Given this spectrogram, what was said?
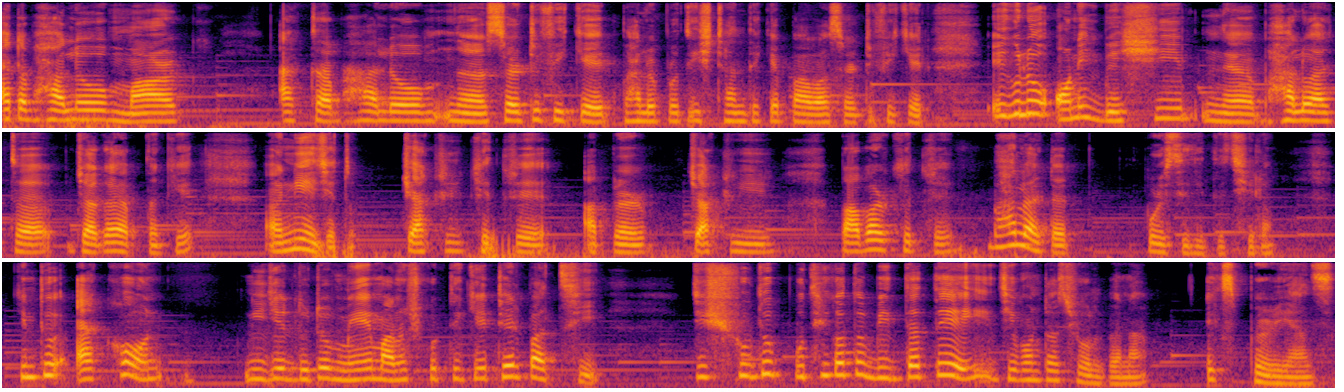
একটা ভালো মার্ক একটা ভালো সার্টিফিকেট ভালো প্রতিষ্ঠান থেকে পাওয়া সার্টিফিকেট এগুলো অনেক বেশি ভালো একটা জায়গায় আপনাকে নিয়ে যেত। চাকরির ক্ষেত্রে, আপনার চাকরি পাবার ক্ষেত্রে ভালো একটা পরিস্থিতিতে ছিল। কিন্তু এখন নিজের দুটো মেয়ে মানুষ করতে গিয়ে টের পাচ্ছি যে শুধু পুঁথিগত বিদ্যাতেই জীবনটা চলবে না এক্সপিরিয়েন্স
